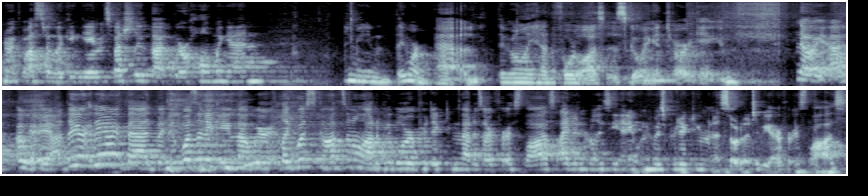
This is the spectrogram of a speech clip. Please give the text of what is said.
Northwestern looking game, especially that we're home again. I mean, they weren't bad. They've only had four losses going into our game. No, yeah, okay, yeah, they are they aren't bad, but it wasn't a game that we're like Wisconsin. A lot of people were predicting that as our first loss. I didn't really see anyone who was predicting Minnesota to be our first loss.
